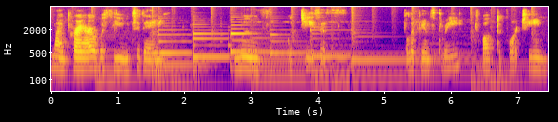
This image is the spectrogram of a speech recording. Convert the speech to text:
My prayer with you today Jesus. Philippians 3 12 to 14.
